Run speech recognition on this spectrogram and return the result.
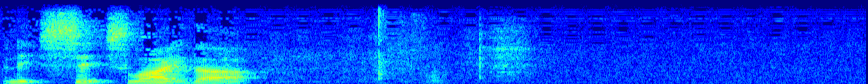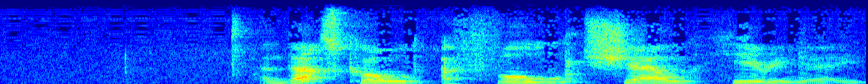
and it sits like that. And that's called a full shell hearing aid.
